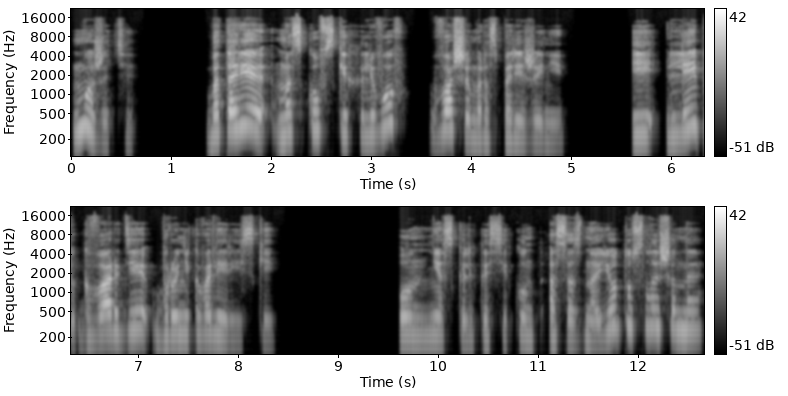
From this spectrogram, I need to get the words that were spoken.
Можете. Батарея московских львов в вашем распоряжении и лейб-гвардии бронекавалерийский. Он несколько секунд осознает услышанное,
